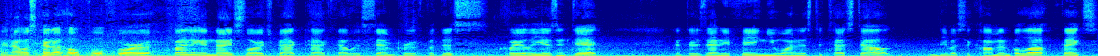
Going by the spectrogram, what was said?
and I was kind of hopeful for finding a nice large backpack that was SIM proof, but this clearly isn't it. If there's anything you want us to test out, leave us a comment below. Thanks.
